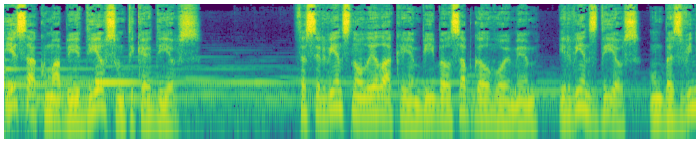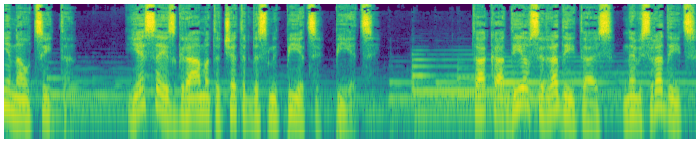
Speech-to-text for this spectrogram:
Iesākumā bija Dievs un tikai Dievs. Tas ir viens no lielākajiem Bībeles apgalvojumiem - ir viens Dievs, un bez viņa nav cita. Iesaijas grāmata 45, 5. Tā kā Dievs ir radītājs, nevis radīts,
